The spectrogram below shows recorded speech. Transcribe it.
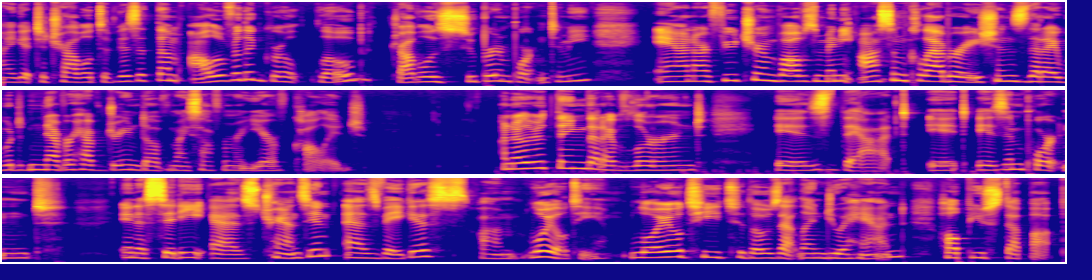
I get to travel to visit them all over the globe. Travel is super important to me, and our future involves many awesome collaborations that I would never have dreamed of my sophomore year of college. Another thing that I've learned is that it is important in a city as transient as Vegas, um, loyalty. Loyalty to those that lend you a hand, help you step up.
